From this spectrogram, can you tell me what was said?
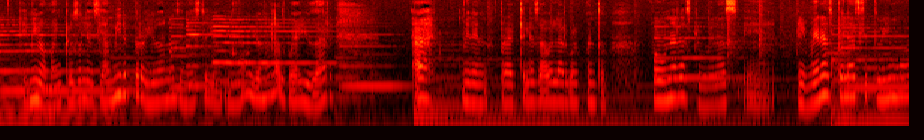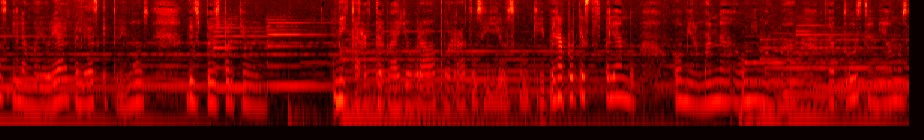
y mi mamá incluso le decía, mire, pero ayúdanos en esto. Y yo, no, yo no las voy a ayudar. Ah, miren, para que les hago largo el cuento. Fue una de las primeras, eh, primeras peleas que tuvimos y la mayoría de peleas que tuvimos después porque mi carácter, va Yo brava por ratos y ellos como que, mira, ¿por qué estás peleando? O mi hermana, o mi mamá. O sea, todos teníamos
